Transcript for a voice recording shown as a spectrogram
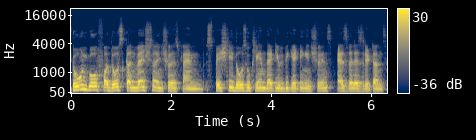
Don't go for those conventional insurance plans especially those who claim that you'll be getting insurance as well as returns.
